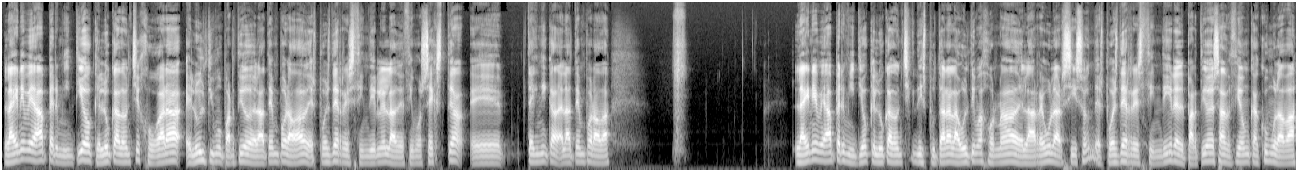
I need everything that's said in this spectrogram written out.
La NBA permitió que Luka Doncic jugara el último partido de la temporada después de rescindirle la decimosexta eh, técnica de la temporada. La NBA permitió que Luka Doncic disputara la última jornada de la regular season después de rescindir el partido de sanción que acumulaba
